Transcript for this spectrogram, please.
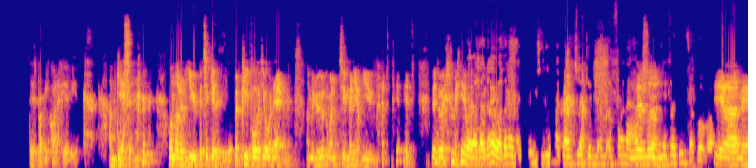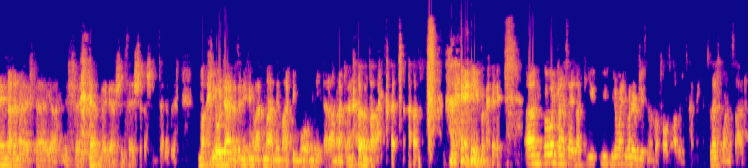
there's probably quite a few of you, I'm guessing. well, not of you particularly, but people with your name. I mean, we wouldn't want too many of you, but there's, there's many well, I don't know. I don't know. You should do a background check and, and, find out Listen, how many IDs I've got. Yeah, I mean, I don't know if, uh, yeah, if, uh, maybe I should say, should, I shouldn't say that, but if, my, if your dad was anything like mine, there might be more of me that I don't know about. But, um, anyway, um, but what I'm trying to say is like you, you, you don't want you want to reduce the number of false positives coming in. So that's one side.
